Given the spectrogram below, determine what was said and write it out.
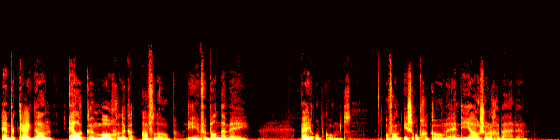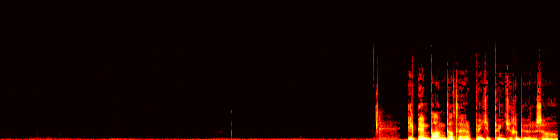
En bekijk dan elke mogelijke afloop die in verband daarmee bij je opkomt, of al is opgekomen en die jou zorgen baden. Ik ben bang dat er puntje puntje gebeuren zal.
